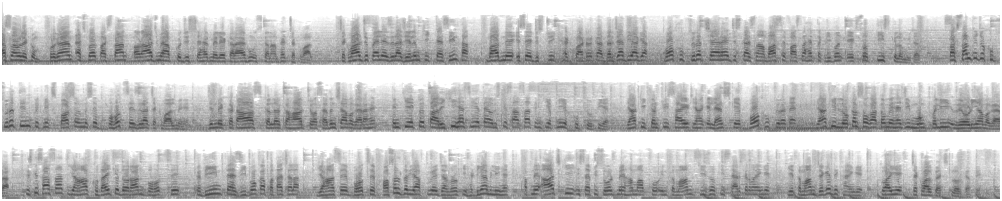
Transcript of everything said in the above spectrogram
السلام علیکم۔ Programme expert Pakistan اور آج میں آپ کو جس شہر میں لے کر آیا ہوں، اس کا نام ہے چکوال۔ چکوال جو پہلے ضلع جیلم کی ایک تحصیل تھا، بعد میں اسے ڈسٹرکٹ ہیڈ کوارٹر کا درجہ دیا گیا۔ بہت خوبصورت شہر ہے، جس کا اسلام آباد سے فاصلہ ہے تقریباً ایک سو تیس کلو میٹر پاکستان کے جو خوبصورت تین پکنک اسپاٹس ہیں، ان میں سے بہت سے ضلع چکوال میں ہیں۔ جن میں کٹاس، کلر کہار چوا سیدن شاہ وغیرہ ہیں، ان کی ایک تو تاریخی حیثیت ہے اور اس کے ساتھ ساتھ ان کی اپنی ایک خوبصورتی ہے۔ یہاں کی کنٹری سائٹ یہاں کے لینڈسکیپ بہت خوبصورت ہے۔ یہاں کی لوکل سوگاتوں میں ہے جی مونگ پھلی ریوڑیاں وغیرہ۔ اس کے ساتھ ساتھ یہاں کھدائی کے دوران بہت سے قدیم تہذیبوں کا پتہ چلا۔ یہاں سے بہت سے فصل دریافت ہوئے، جانوروں کی ہڈیاں ملی ہیں۔ اپنے آج کی اس ایپیسوڈ میں ہم آپ کو ان تمام چیزوں کی سیر کروائیں گے، یہ تمام جگہ دکھائیں گے۔ تو آئیے چکوال کو ایکسپلور کرتے ہیں۔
